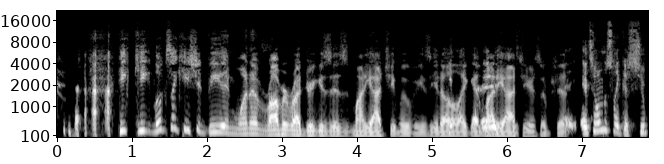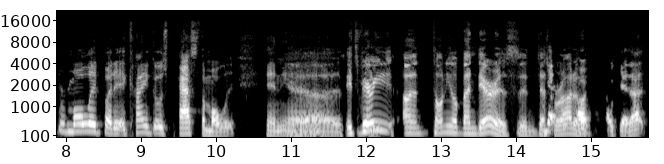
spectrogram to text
he he looks like he should be in one of Robert Rodriguez's mariachi movies. You know, Yeah, like a it is. mariachi or some shit. It's almost like a super mullet, but it, kind of goes past the mullet. And uh, it's very Antonio Banderas in yeah, Desperado. uh, okay, that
